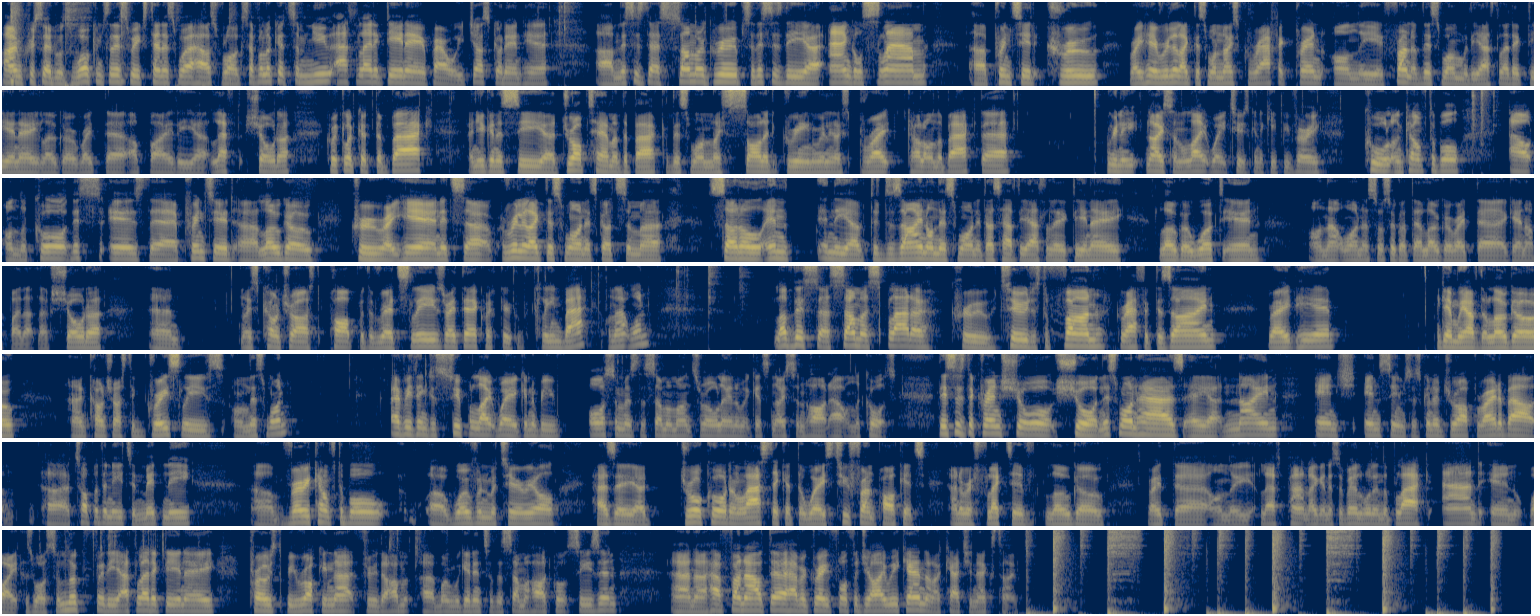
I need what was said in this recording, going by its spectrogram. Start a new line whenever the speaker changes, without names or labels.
I'm Chris Edwards. Welcome to this week's Tennis Warehouse vlog. Have a look at some new athletic DNA apparel we just got in here. Um, this is their summer group. So this is the uh, Angle Slam uh, printed crew right here. Really like this one. Nice graphic print on the front of this one with the athletic DNA logo right there up by the uh, left shoulder. Quick look at the back and you're going to see a dropped hem at the back. This one, nice solid green, really nice bright color on the back there. Really nice and lightweight too. It's going to keep you very cool and comfortable out on the court. This is the printed uh, logo crew right here, and it's uh, I really like this one. It's got some uh, subtle in in the uh, the design on this one. It does have the Athletic DNA logo worked in on that one. It's also got their logo right there again up by that left shoulder, and nice contrast pop with the red sleeves right there. Quick clean back on that one. Love this uh, summer splatter crew too. Just a fun graphic design right here. Again, we have the logo and contrasted gray sleeves on this one. Everything just super lightweight, going to be awesome as the summer months roll in and it gets nice and hot out on the courts. This is the Crenshaw short, and this one has a uh, 9 inch inseam, so it's going to drop right about uh, top of the knee to mid knee. Um, very comfortable uh, woven material, has a, a uh, draw cord and elastic at the waist, two front pockets, and a reflective logo right there on the left pant leg, and it's available in the black and in white as well. So look for the Athletic DNA pros to be rocking that through the uh, when we get into the summer hardcourt season. And uh, have fun out there. Have a great 4th of July weekend, and I'll catch you next time.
